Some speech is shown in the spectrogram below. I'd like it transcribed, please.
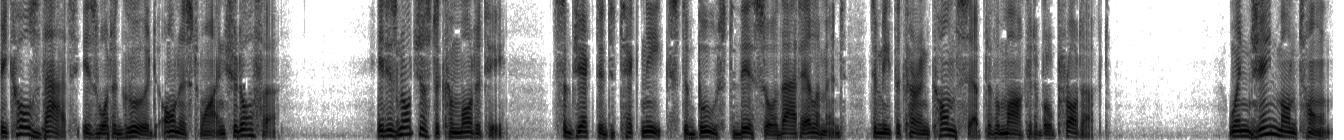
Because that is what a good, honest wine should offer. It is not just a commodity, subjected to techniques to boost this or that element to meet the current concept of a marketable product. When Jane Montant,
